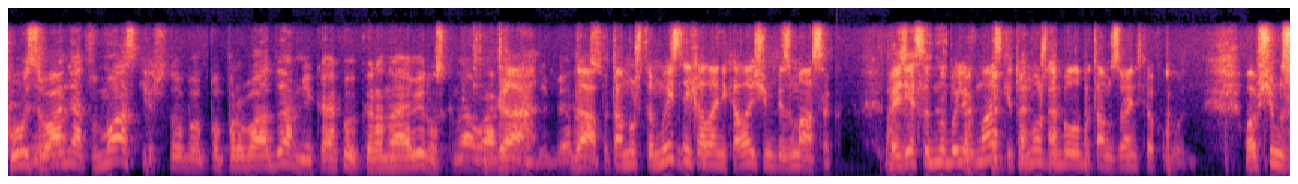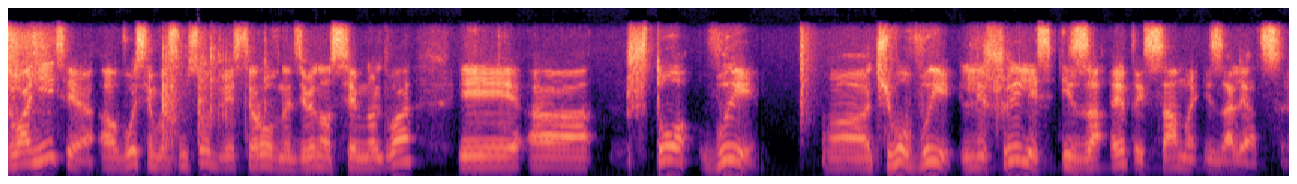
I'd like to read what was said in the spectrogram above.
Пусть звонят в маске, чтобы по проводам никакой коронавирус к нам вообще да, не добирался. Да, потому что мы с Николаем Николаевичем без масок. Ведь если бы мы были в маске, то можно было бы там звонить как угодно. В общем, звоните 8 800 200 ровно 9702. И а, что вы, а, чего вы лишились из-за этой самоизоляции?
